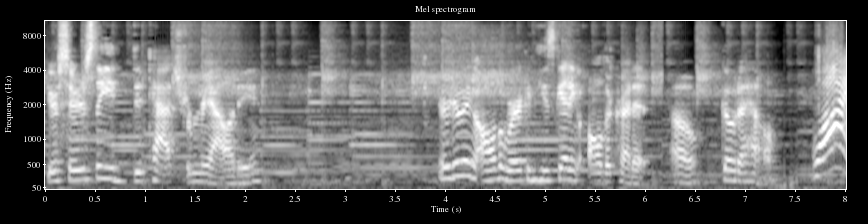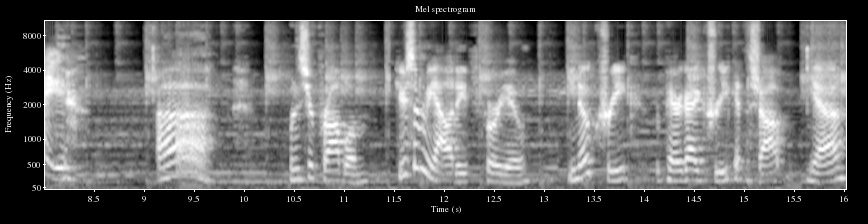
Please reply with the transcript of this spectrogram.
You're seriously detached from reality. You're doing all the work and he's getting all the credit. Oh, go to hell. Why? Ah! What is your problem? Here's some reality for you. You know Creek? Repair guy Creek at the shop? Yeah?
